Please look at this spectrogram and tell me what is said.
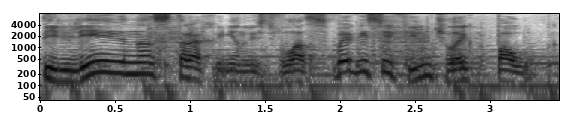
Пелевина, «Страх и ненависть в Лас-Вегасе», фильм «Человек-паук».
